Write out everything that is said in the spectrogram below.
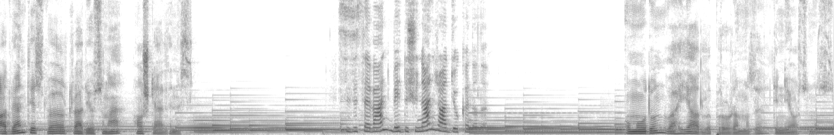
Adventist World Radyosu'na hoş geldiniz. Sizi seven ve düşünen radyo kanalı. Umudun Vahiy adlı programımızı dinliyorsunuz.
